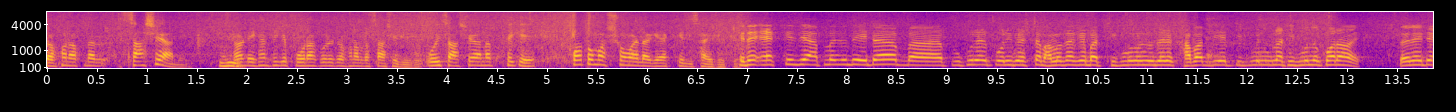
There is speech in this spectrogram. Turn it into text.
যখন আপনার চাষে আনে। কারণ এখান থেকে পোনা করে যখন আমরা চাষে দিব ওই চাষে আনার থেকে কত মাস সময় লাগে এক কেজি সাইজ হতে? এটা এক কেজি আপনার যদি এটা পুকুরের পরিবেশটা ভালো থাকে বা ঠিক মতন যদি খাবার দিয়ে ট্রিটমেন্টগুলো ঠিক মতন করা হয় তাহলে এটা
